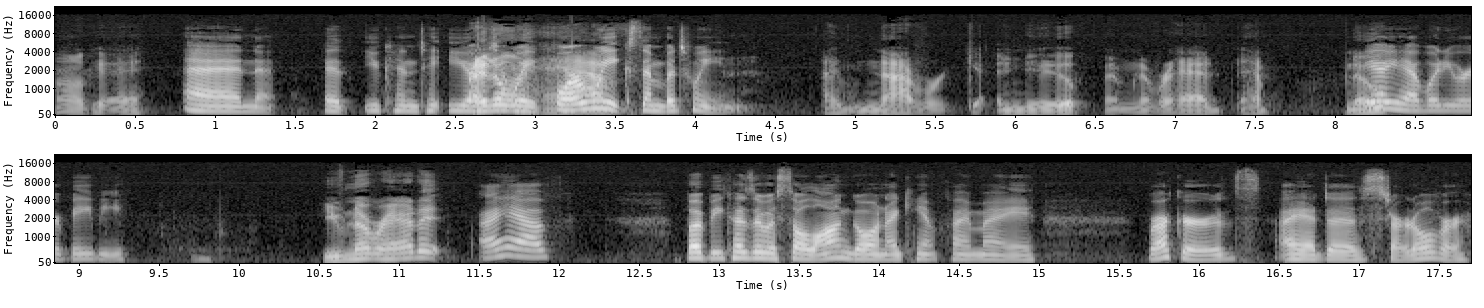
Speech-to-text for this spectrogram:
Okay. and it, you can take. You I have to wait four weeks in between. I've never get nope. I've never had hep. Nope. Yeah, you have when you were a baby. You've never had it? I have, but because it was so long ago and I can't find my records, I had to start over.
